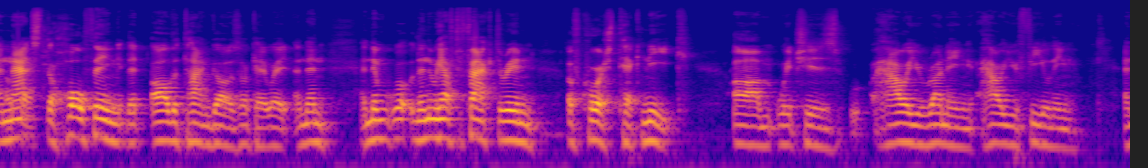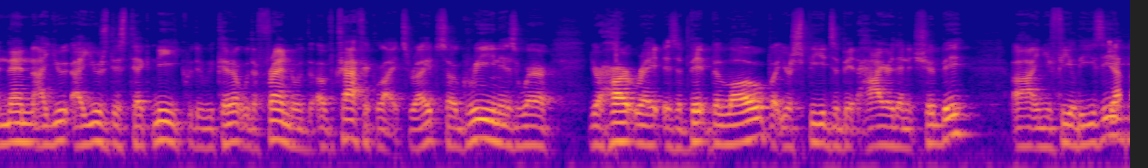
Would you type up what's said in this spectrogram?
And okay. that's the whole thing that all the time goes. Okay, wait, and then and then then we have to factor in, of course, technique, um, which is how are you running, how are you feeling, and then I, u- I use this technique that we came up with a friend of, of traffic lights, right? So green is where your heart rate is a bit below, but your speed's a bit higher than it should be, uh, and you feel easy. Yep.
